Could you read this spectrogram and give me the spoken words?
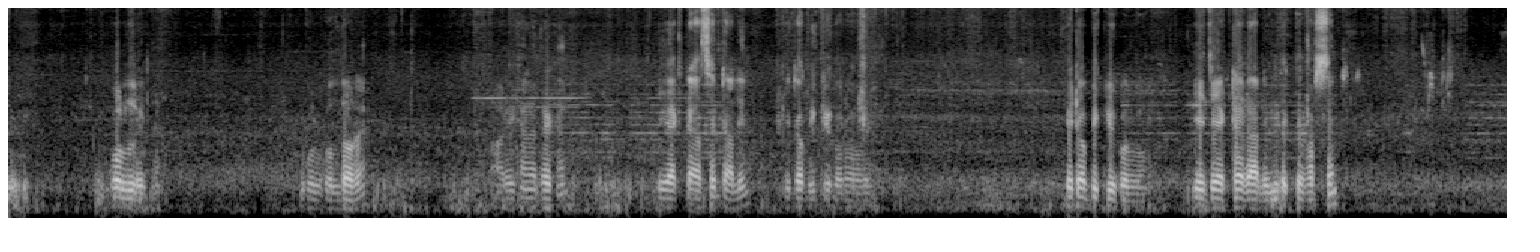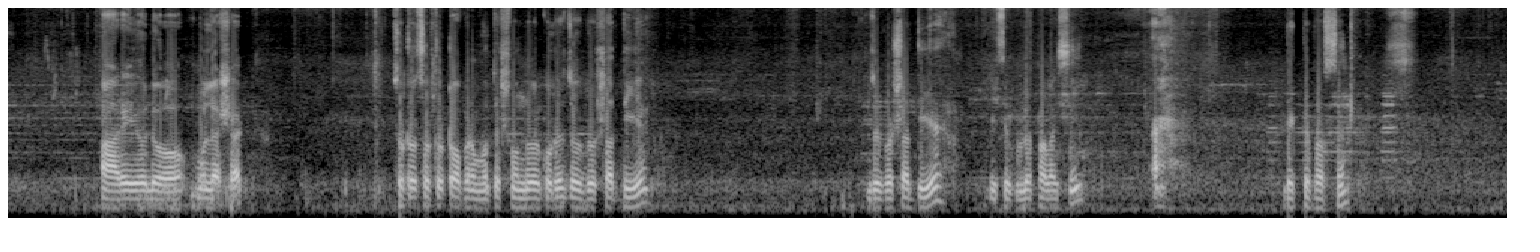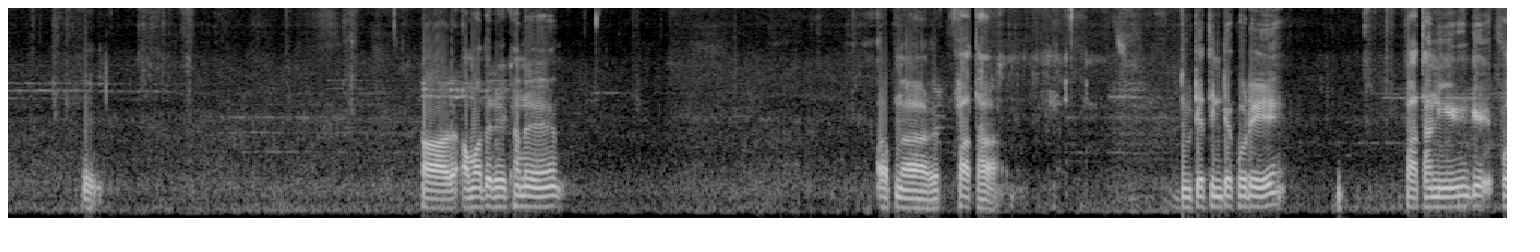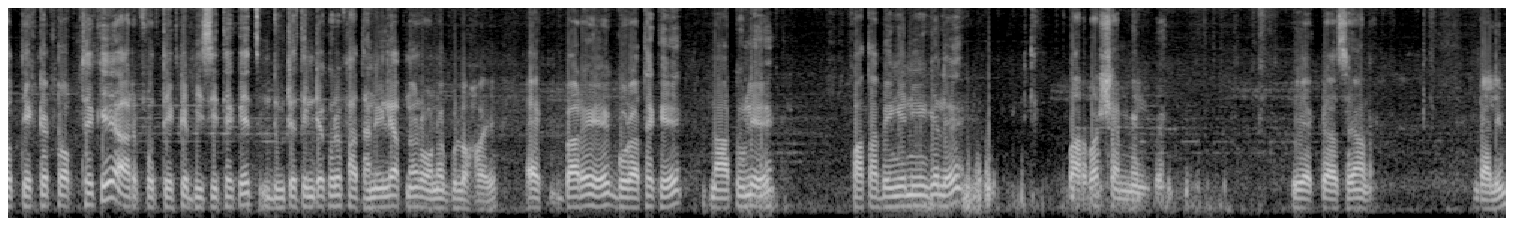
গোল লেবু। গোল গোল ধরে। আর এখানে দেখেন, এই একটা আছে ডালিম এটা বিক্রি করা হবে। এটাও বিক্রি করব। এই যে একটা ডালিম দেখতে পাচ্ছেন। আর এই হলো মূলা শাক। ছোট ছোট টবের মধ্যে সুন্দর করে জৈব সার দিয়ে, জৈব সার দিয়ে বীজগুলো ফেলাইছি। দেখতে পাচ্ছেন? এই। আর আমাদের এখানে আপনার পাতা। দুইটা, তিনটা করে পাতা নিয়ে গিয়ে প্রত্যেকটা টপ থেকে আর প্রত্যেকটা বিসি থেকে দুইটা, তিনটা করে পাতা নিলে আপনার অনেকগুলো হয়। একবারে গোড়া থেকে না তুলে পাতা ভেঙে নিয়ে গেলে বারবার শ্যাম মিলবে। এই একটা আছে ডালিম।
